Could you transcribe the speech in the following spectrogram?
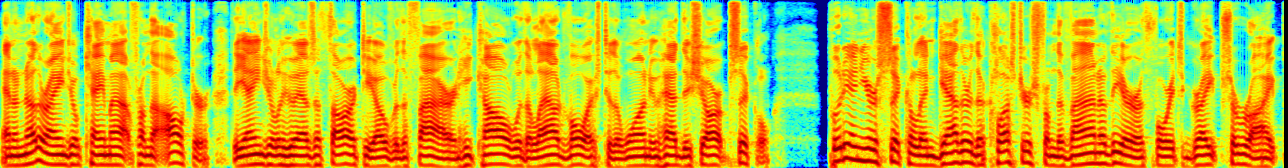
And another angel came out from the altar, the angel who has authority over the fire, and he called with a loud voice to the one who had the sharp sickle Put in your sickle and gather the clusters from the vine of the earth, for its grapes are ripe.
